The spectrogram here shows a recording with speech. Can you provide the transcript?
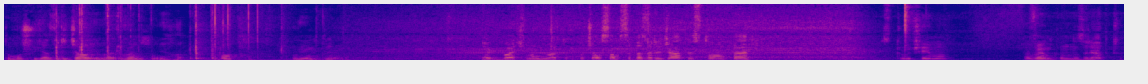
Тому що я заряджав і вимкнув його. Оп, вимкнув. Як бачимо, інвертор почав сам себе заряджати 100 ампер. Скручуємо. Вимкнена зарядка.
